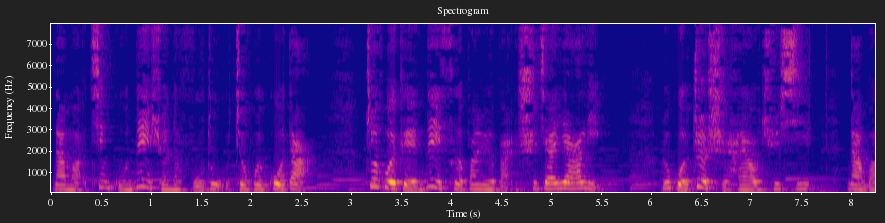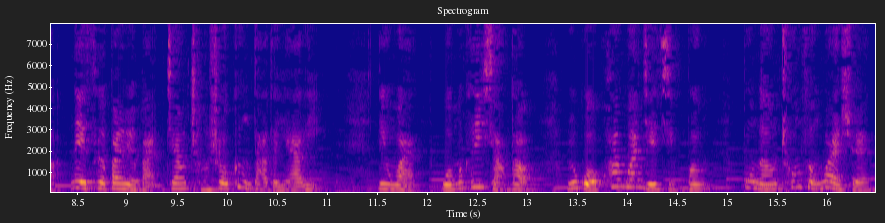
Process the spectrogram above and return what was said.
那么胫骨内旋的幅度就会过大，这会给内侧半月板施加压力。如果这时还要屈膝，那么内侧半月板将承受更大的压力。另外，我们可以想到，如果髋关节紧绷，不能充分外旋，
